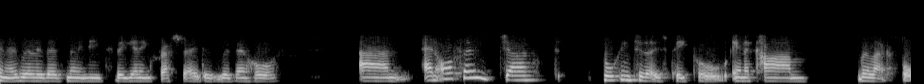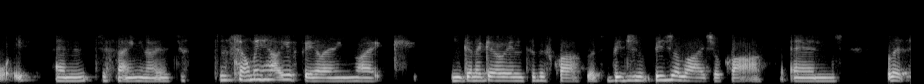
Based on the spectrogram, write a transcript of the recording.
you know, really there's no need to be getting frustrated with their horse. Um, and often just talking to those people in a calm, relaxed voice and just saying, you know, just just tell me how you're feeling. Like you're going to go into this class. Let's visualize your class and let's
